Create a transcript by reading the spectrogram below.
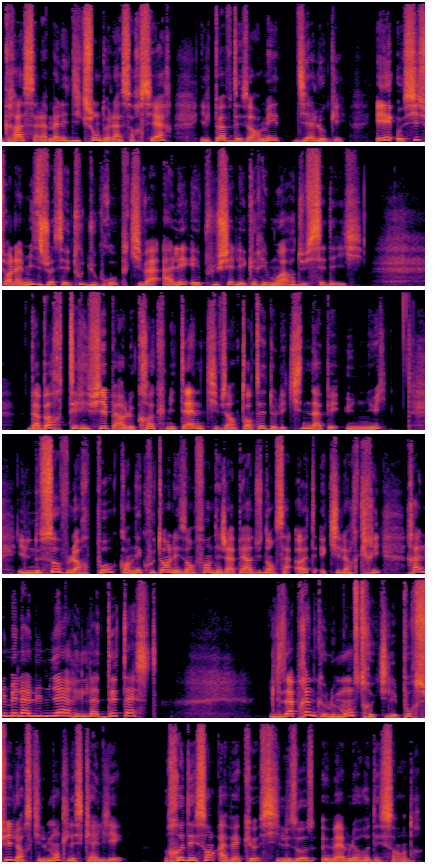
grâce à la malédiction de la sorcière, ils peuvent désormais dialoguer. Et aussi sur la mise Je sais tout du groupe qui va aller éplucher les grimoires du CDI. D'abord terrifiés par le croque-mitaine qui vient tenter de les kidnapper une nuit, ils ne sauvent leur peau qu'en écoutant les enfants déjà perdus dans sa hotte et qui leur crient Rallumez la lumière, ils la détestent Ils apprennent que le monstre qui les poursuit lorsqu'ils montent l'escalier redescend avec eux s'ils osent eux-mêmes le redescendre,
